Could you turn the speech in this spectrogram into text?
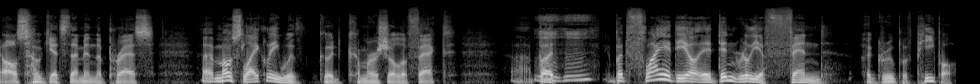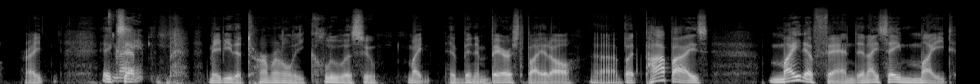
also gets them in the press, uh, most likely with good commercial effect. Uh, but mm-hmm. but Flyadeal, it didn't really offend a group of people, right? Except right. maybe the terminally clueless who might have been embarrassed by it all. Uh, but Popeyes might offend, and I say might,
